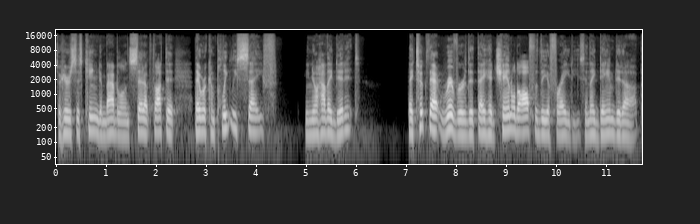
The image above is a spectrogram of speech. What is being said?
So here's this kingdom, Babylon, set up, thought that they were completely safe. You know how they did it? They took that river that they had channeled off of the Euphrates and they dammed it up.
